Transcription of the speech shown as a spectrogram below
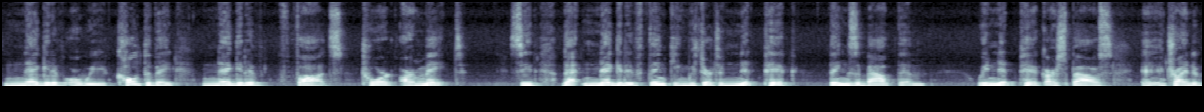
negative or we cultivate negative thoughts toward our mate. See, that negative thinking, we start to nitpick things about them. We nitpick our spouse and trying to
